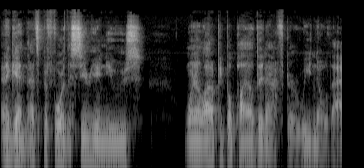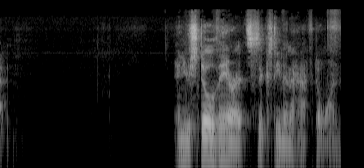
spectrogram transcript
And again, that's before the Syria news when a lot of people piled in after. We know that. And you're still there at 16 and a half to 1.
